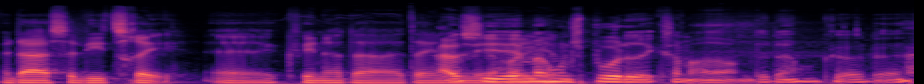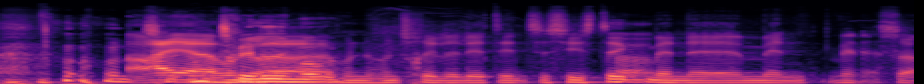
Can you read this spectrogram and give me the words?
men der er altså lige tre øh, kvinder, der, der ender med at sige, Emma, hun spurgte ikke så meget om det, da hun kørte. hun, Ej, ja, hun, trillede hun, Hun, hun trillede lidt ind til sidst, ikke? Ja. Men, øh, men, men altså,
